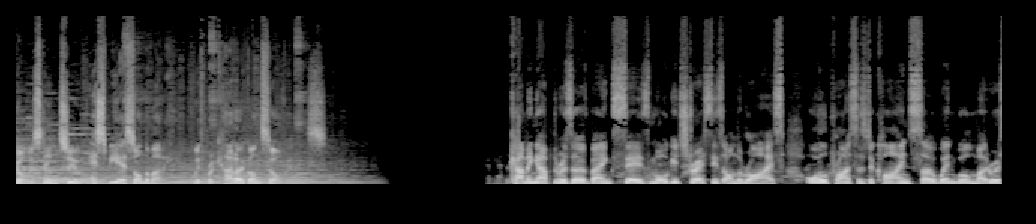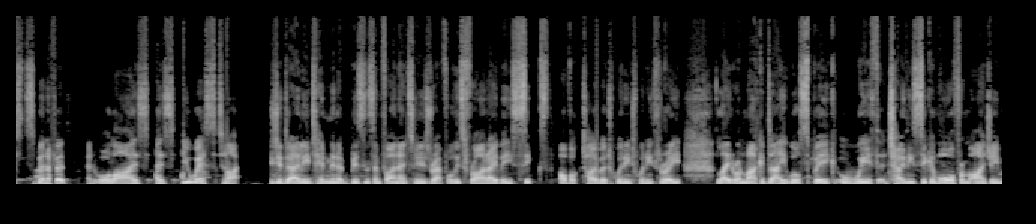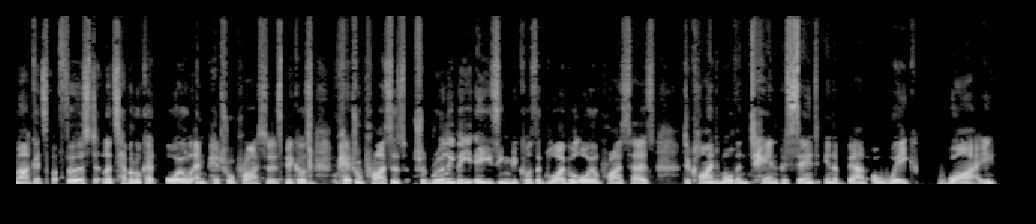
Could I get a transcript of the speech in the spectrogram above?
You're listening to SBS on the Money with Ricardo Gonçalves. Coming up, the Reserve Bank says mortgage stress is on the rise. Oil prices decline, so when will motorists benefit? And all eyes US tonight. Here's your daily 10 minute business and finance news wrap for this Friday, the 6th of October 2023. Later on Market Day, we'll speak with Tony Sycamore from IG Markets. But first, let's have a look at oil and petrol prices because petrol prices should really be easing because the global oil price has declined more than 10% in about a week. Why?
